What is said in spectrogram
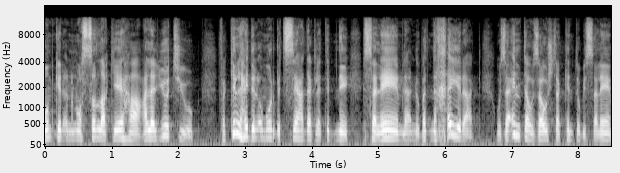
ممكن انه نوصل لك إياها على اليوتيوب. فكل هيدي الأمور بتساعدك لتبني سلام لأنه بدنا خيرك. وإذا أنت وزوجتك كنتوا بسلام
